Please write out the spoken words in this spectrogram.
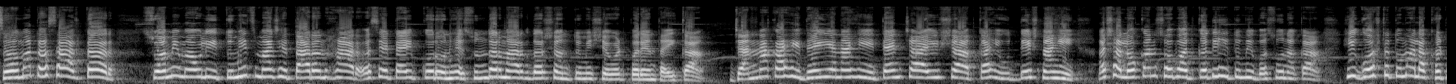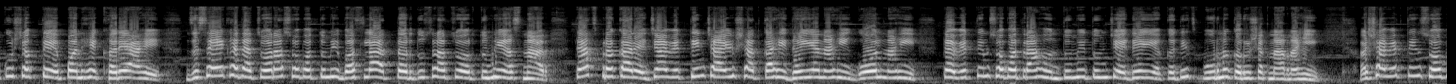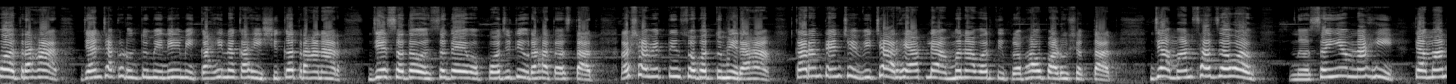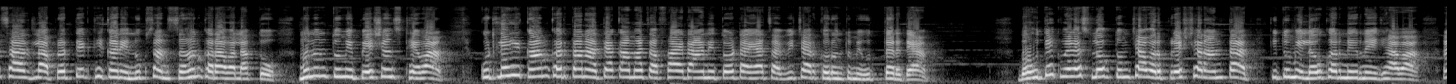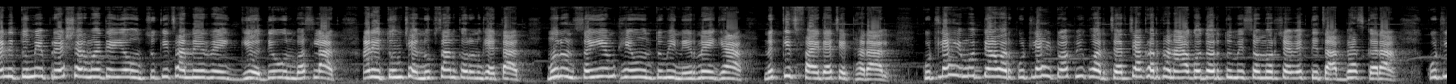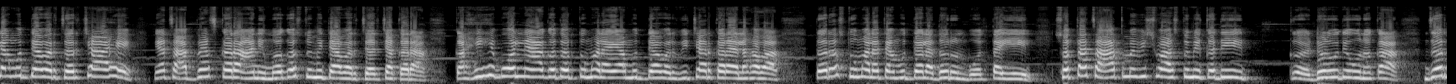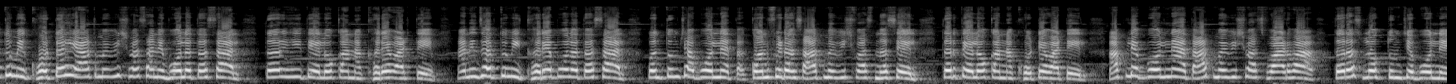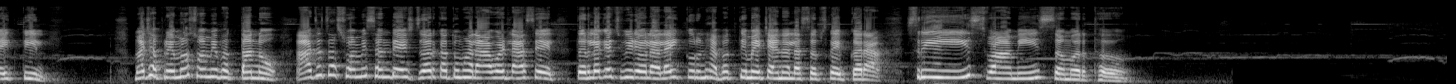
सहमत असाल तर स्वामी माऊली तुम्हीच माझे तारणहार असे टाईप करून हे सुंदर मार्गदर्शन तुम्ही शेवटपर्यंत ऐका. ज्यांना काही ध्येय नाही त्यांच्या आयुष्यात काही उद्देश नाही अशा लोकांसोबत कधीही तुम्ही बसू नका. ही गोष्ट तुम्हाला खटकू शकते पण हे खरे आहे. जसे एखाद्या चोरासोबत तुम्ही बसलात तर दुसरा चोर तुम्ही असणार. त्याच प्रकारे ज्या व्यक्तींच्या आयुष्यात काही ध्येय नाही गोल नाही त्या व्यक्तींसोबत राहून तुम्ही तुमचे ध्येय कधीच पूर्ण करू शकणार नाही. अशा व्यक्तींसोबत राहा ज्यांच्याकडून तुम्ही नेहमी काही ना काही शिकत राहणार जे सदैव सदैव पॉझिटिव्ह राहत असतात. अशा व्यक्तींसोबत तुम्ही राहा कारण त्यांचे विचार हे आपल्या मनावरती प्रभाव पाडू शकतात. ज्या माणसाजवळ संयम नाही त्या माणसाला प्रत्येक ठिकाणी नुकसान सहन करावा लागतो. म्हणून तुम्ही पेशन्स ठेवा. कुठलेही काम करताना त्या कामाचा फायदा आणि तोटा याचा विचार करून तुम्ही उत्तर द्या. बहुतेक वेळेस लोक तुमच्यावर प्रेशर आणतात की तुम्ही लवकर निर्णय घ्यावा. आणि तुम्ही प्रेशरमध्ये येऊन चुकीचा निर्णय घे देऊन बसलात आणि तुमचे नुकसान करून घेतात. म्हणून संयम ठेवून तुम्ही निर्णय घ्या. नक्कीच फायद्याचे ठराल. कुठल्याही मुद्द्यावर कुठल्याही टॉपिकवर चर्चा करताना अगोदर तुम्ही समोरच्या व्यक्तीचा अभ्यास करा. कुठल्या मुद्द्यावर चर्चा आहे याचा अभ्यास करा आणि मगच तुम्ही त्यावर चर्चा करा. काहीही बोलण्या अगोदर तुम्हाला या मुद्द्यावर विचार करायला हवा. तरच तुम्हाला त्या मुद्द्याला धरून बोलता येईल. स्वतःचा आत्मविश्वास तुम्ही कधी क- ढळू देऊ नका. जर तुम्ही खोटंही आत्मविश्वासाने बोलत असाल तरही ते लोकांना खरे वाटते. आणि जर तुम्ही खरे बोलत असाल पण तुमच्या बोलण्यात कॉन्फिडन्स आत्मविश्वास नसेल तर ते लोकांना खोटे वाटेल. आपले बोलण्यात आत्मविश्वास वाढवा तरच लोक तुमचे बोलणे ऐकतील. माझ्या प्रेमळ स्वामी भक्तांनो आजचा स्वामी संदेश जर का तुम्हाला आवडला असेल तर लगेच व्हिडिओला लाईक करून ह्या भक्तिमय चॅनलला सबस्क्राईब करा. श्री स्वामी समर्थ.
